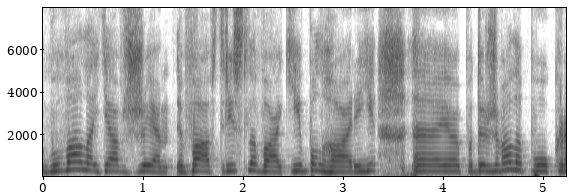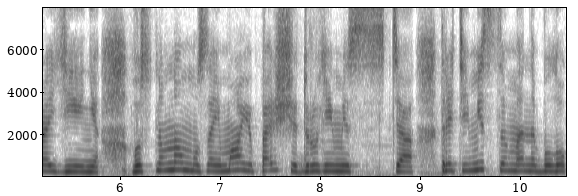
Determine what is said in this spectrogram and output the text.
Бувала я вже в Австрії, Словакії, Болгарії, Е, подорожувала по Україні. В основному займаю перші, другі місця. Третє місце в мене було,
